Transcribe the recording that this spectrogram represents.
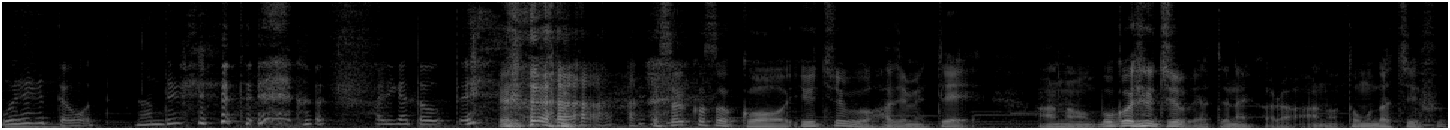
うえーって思って。なんで？っ てありがとうって。えそれこそこう YouTube を始めてあの僕は YouTube やってないからあの友達ふ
